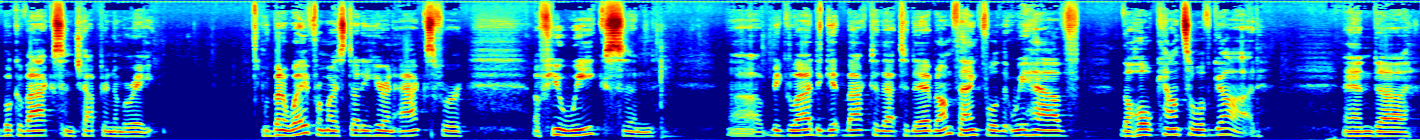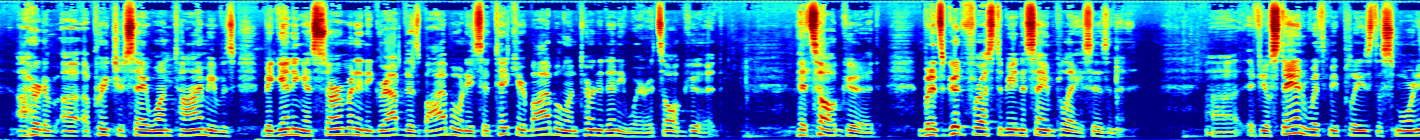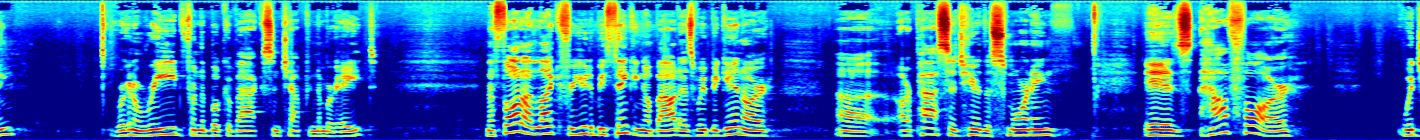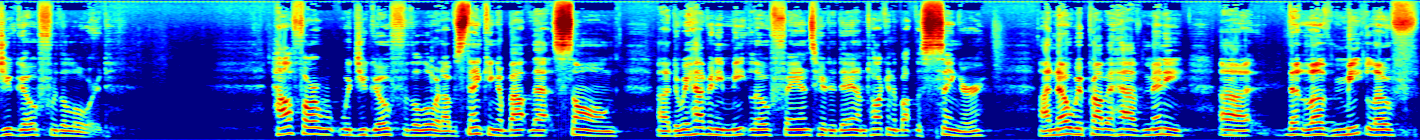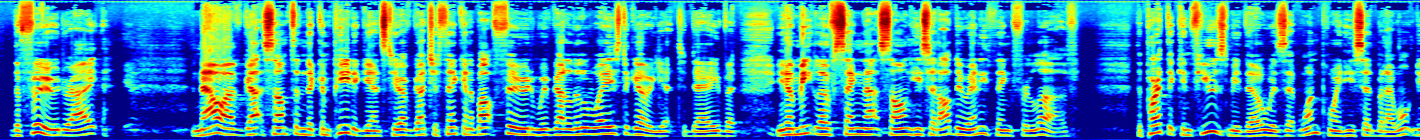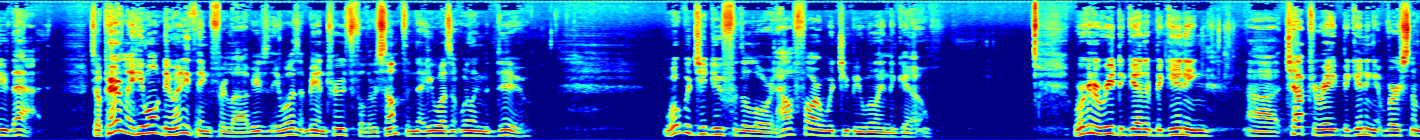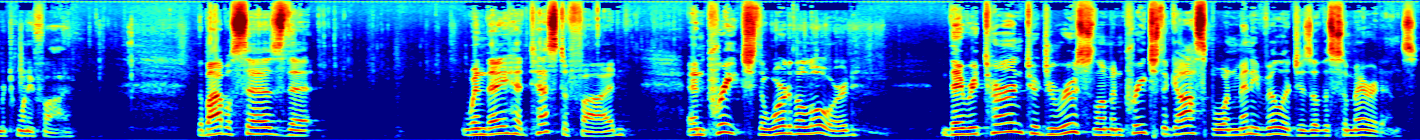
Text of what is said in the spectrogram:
book of Acts in chapter number 8. We've been away from our study here in Acts for a few weeks and uh, be glad to get back to that today. But I'm thankful that we have the whole counsel of God. And uh, I heard a, a, preacher say one time he was beginning a sermon and he grabbed his Bible and he said, Take your Bible and turn it anywhere. It's all good. It's all good. But it's good for us to be in the same place, isn't it? Uh, if you'll stand with me, please, this morning, we're going to read from the book of Acts in chapter number 8. The thought I'd like for you to be thinking about as we begin our, uh, our passage here this morning is how far would you go for the Lord? How far would you go for the Lord? I was thinking about that song. Uh, do we have any Meatloaf fans here today? And I'm talking about the singer. I know we probably have many uh, that love meatloaf, the food, right? Yeah. Now I've got something to compete against here. I've got you thinking about food, and we've got a little ways to go yet today. But, you know, Meatloaf sang that song. He said, I'll do anything for love. The part that confused me, though, was at one point he said, But I won't do that. So apparently he won't do anything for love. He wasn't being truthful. There was something that he wasn't willing to do. What would you do for the Lord? How far would you be willing to go? We're going to read together beginning uh, chapter 8, beginning at verse number 25. The Bible says that when they had testified and preached the word of the Lord, they returned to Jerusalem and preached the gospel in many villages of the Samaritans.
